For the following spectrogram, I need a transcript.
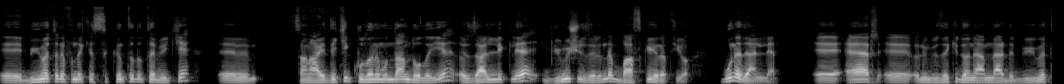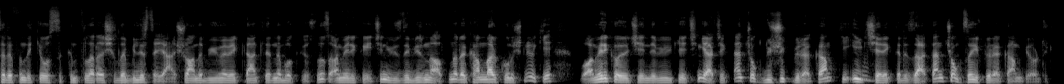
E, büyüme tarafındaki sıkıntı da tabii ki e, sanayideki kullanımından dolayı özellikle gümüş üzerinde baskı yaratıyor. Bu nedenle eğer e, önümüzdeki dönemlerde büyüme tarafındaki o sıkıntılar aşılabilirse yani şu anda büyüme beklentilerine bakıyorsunuz Amerika için %1'in altında rakamlar konuşuluyor ki bu Amerika ölçeğinde bir ülke için gerçekten çok düşük bir rakam ki ilk çeyrekleri zaten çok zayıf bir rakam gördük.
